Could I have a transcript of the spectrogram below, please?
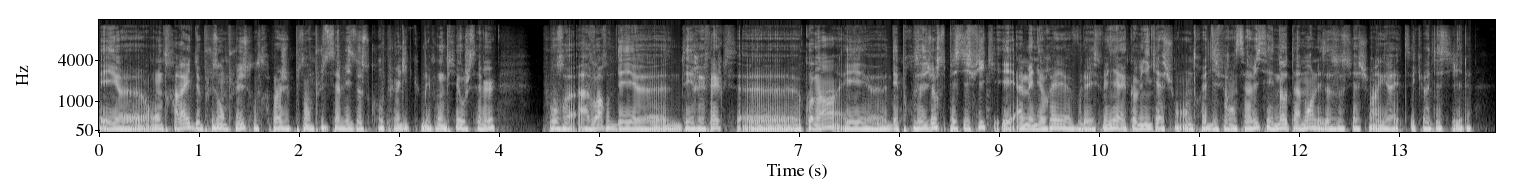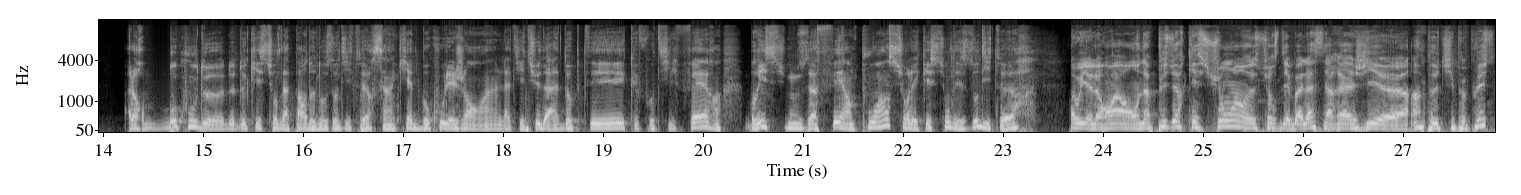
et on travaille de plus en plus, on se rapproche de plus en plus des services de secours publics comme les pompiers ou le SAMU pour avoir des, euh, des réflexes euh, communs et euh, des procédures spécifiques et améliorer, vous l'avez souligné, la communication entre les différents services et notamment les associations agréées de sécurité civile. Alors beaucoup de, de- de questions de la part de nos auditeurs, ça inquiète beaucoup les gens, hein. l'attitude à adopter, que faut-il faire? Brice, tu nous as fait un point sur les questions des auditeurs. Ah oui, alors on a- on a plusieurs questions euh, sur ce débat-là, ça réagit euh, un petit peu plus.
